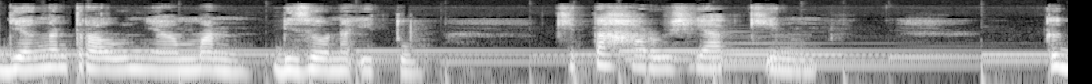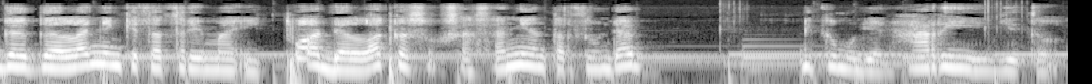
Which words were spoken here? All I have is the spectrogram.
jangan terlalu nyaman di zona itu. Kita harus yakin kegagalan yang kita terima itu adalah kesuksesan yang tertunda di kemudian hari gitu.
